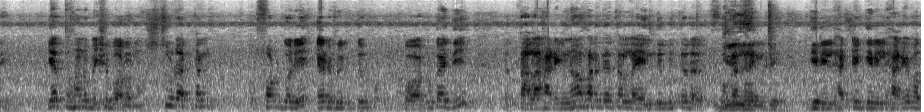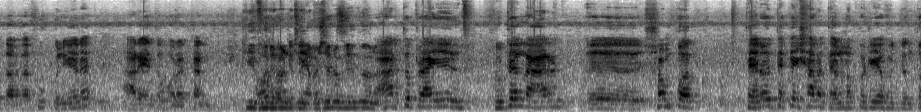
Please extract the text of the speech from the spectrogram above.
দে। ইয়া বেশি বড় না। সুড় একখান ফট করি এর ভিতরে ঢুকাই দি তালা হাড়ি পারে দিয়ে তালা ভিতরে গিরিল হাঁটি গিরিল হাড়ি বা দরজা ফুক আর এত বড় একখান? আর তো প্রায় টোটাল আর সম্পদ তেরো থেকে সাড়ে তেরো লক্ষ টাকা পর্যন্ত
